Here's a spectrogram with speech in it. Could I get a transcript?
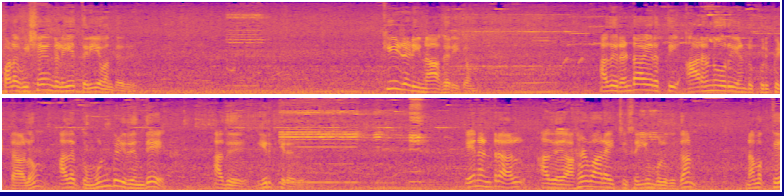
பல விஷயங்களையே தெரிய வந்தது. கீழடி நாகரிகம். அது ரெண்டாயிரத்தி அறநூறு என்று குறிப்பிட்டாலும் அதற்கு முன்பிலிருந்தே அது இருக்கிறது. ஏனென்றால் அது அகழ்வாராய்ச்சி செய்யும் பொழுதுதான் நமக்கு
